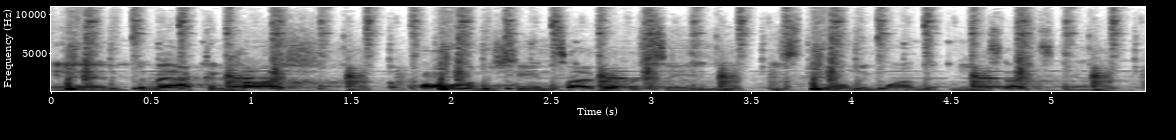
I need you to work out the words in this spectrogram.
And the Macintosh, of all the machines I've ever seen, is the only one that meets that standard.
